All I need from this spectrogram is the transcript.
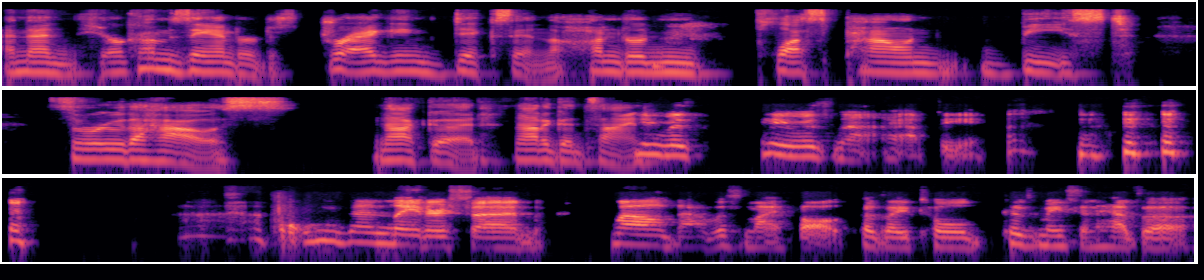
And then here comes Xander just dragging Dixon, the hundred and plus pound beast, through the house. Not good. Not a good sign. He was he was not happy. But he then later said, Well, that was my fault because I told because Mason has a,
